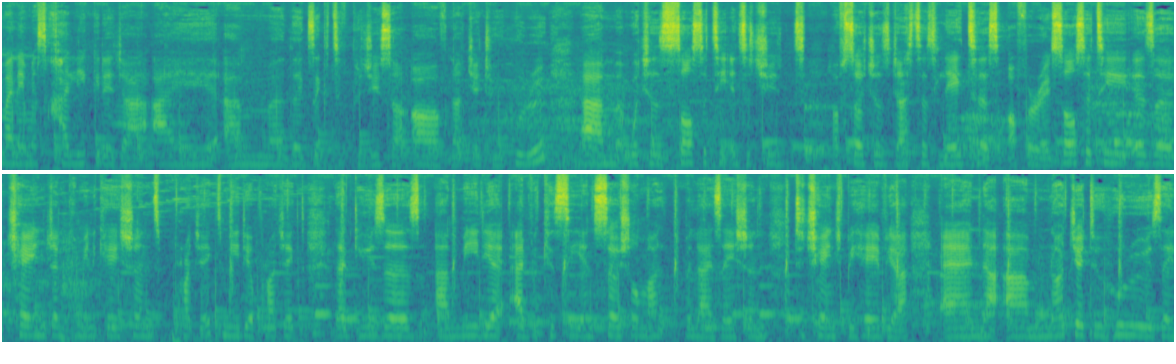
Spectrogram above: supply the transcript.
my name is Khalik Reja. I am the executive producer of Najetu Huru, um, which is Soul City Institute of Social Justice latest offering. Soul City is a change and communications project, media project that uses uh, media advocacy and social mobilization to change behavior. And um, Najetu Huru is a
